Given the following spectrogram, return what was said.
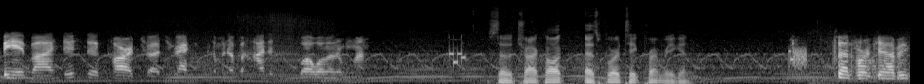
Be advised, there's a car to a track coming up behind us as well, 101. Set a track hawk. Explorer, take primary again. 10 4, Cabby.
